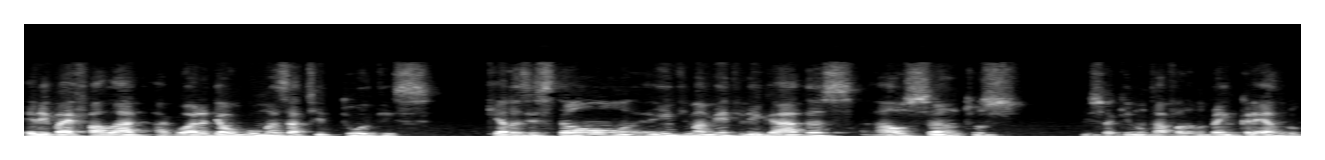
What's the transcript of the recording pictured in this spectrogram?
ele vai falar agora de algumas atitudes que elas estão intimamente ligadas aos santos, isso aqui não está falando para incrédulo,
